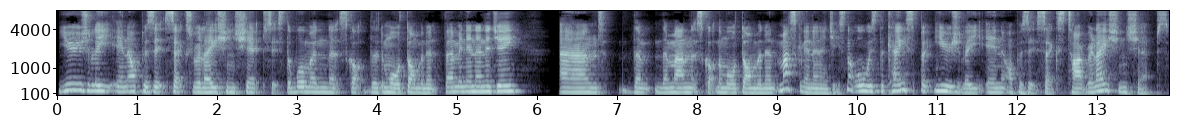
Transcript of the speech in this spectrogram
Usually, in opposite sex relationships, it's the woman that's got the more dominant feminine energy and the the man that's got the more dominant masculine energy. It's not always the case, but usually in opposite sex type relationships.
